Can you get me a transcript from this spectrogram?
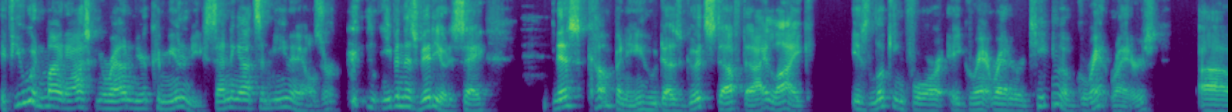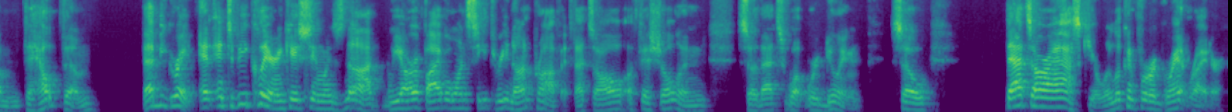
if you wouldn't mind asking around in your community, sending out some emails or even this video to say, this company who does good stuff that I like is looking for a grant writer, or team of grant writers um, to help them. That'd be great. And, and to be clear, in case anyone's not, we are a 501c3 nonprofit. That's all official. And so that's what we're doing. So that's our ask here. We're looking for a grant writer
